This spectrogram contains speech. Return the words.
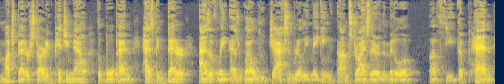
much better starting pitching now. The bullpen has been better as of late as well. Luke Jackson really making um, strides there in the middle of of the the pen,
